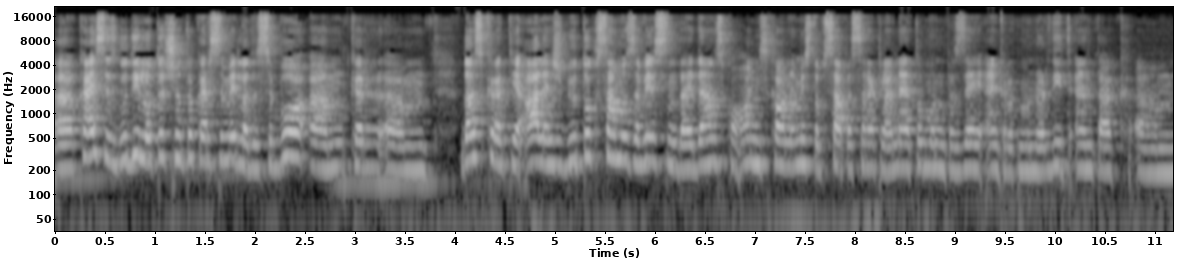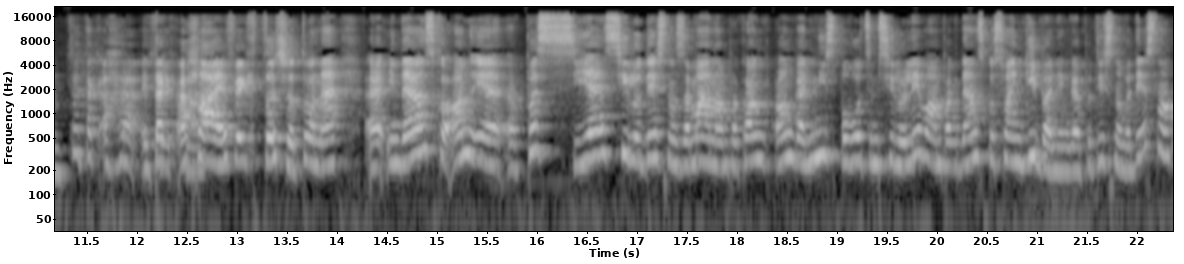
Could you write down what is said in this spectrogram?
Uh, kaj se je zgodilo, točno to, kar sem vedela, da se bo, um, ker. Um, Doskrat je Alež bil tako samozavesten, da je dejansko on iskal na mesto psa, pa sem rekla, ne, to moram pa zdaj enkrat mu narediti en tak. Um, to je tak aha efekt. Tak aha efekt, točno to. Ne? E, in dejansko on je, pes je silo desno za mano, ampak on, on ga ni s povodcem silo levo, ampak dejansko s svojim gibanjem ga je potisnil v desno.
